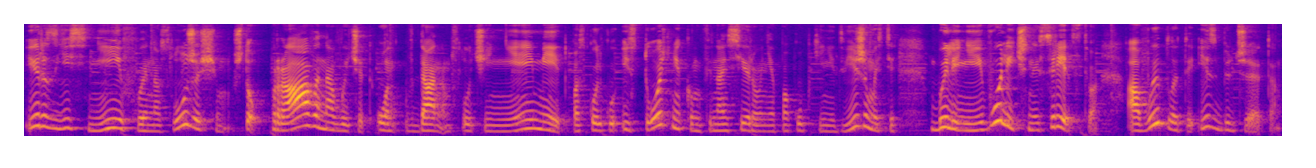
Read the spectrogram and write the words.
и разъяснив военнослужащему, что право на вычет он в данном случае не имеет, поскольку источником финансирования покупки недвижимости были не его личные средства, а выплаты из бюджета.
